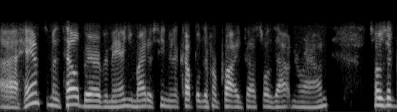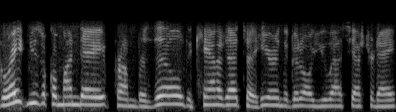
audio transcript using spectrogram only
Uh, handsome as hell, bear of a man. You might have seen in a couple different Pride festivals out and around. So it was a great musical Monday from Brazil to Canada to here in the good old U.S. yesterday.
